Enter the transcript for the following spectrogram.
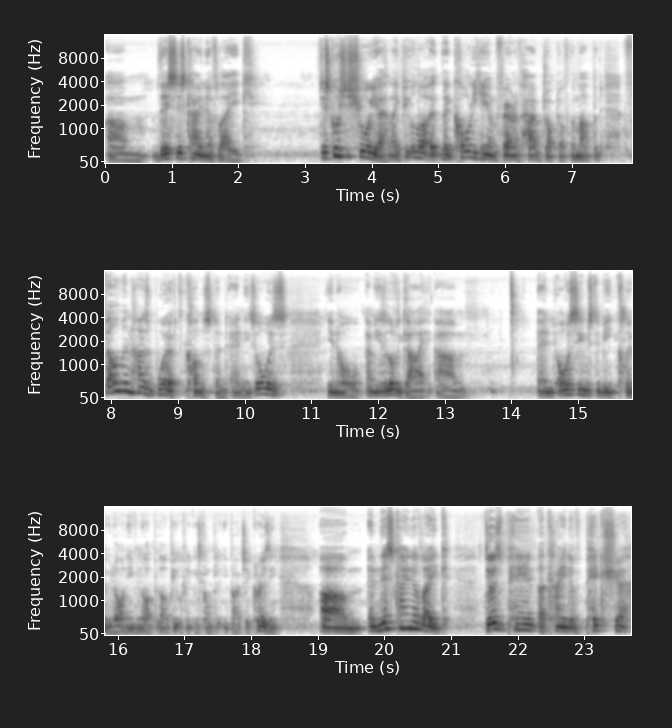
Um, this is kind of like just goes to show you, like people like, like Corey Haim, fair enough, have dropped off the map, but Feldman has worked constant, and he's always, you know, I mean, he's a lovely guy, um, and always seems to be clued on, even though a lot of people think he's completely batshit crazy. Um, and this kind of like does paint a kind of picture,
